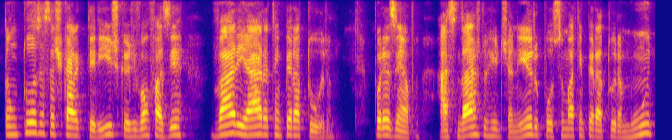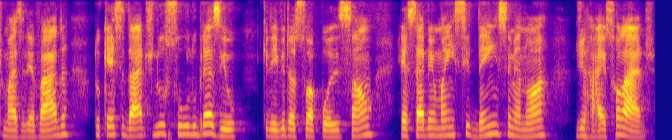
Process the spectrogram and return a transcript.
Então, todas essas características vão fazer variar a temperatura. Por exemplo, a cidade do Rio de Janeiro possui uma temperatura muito mais elevada do que as cidades do sul do Brasil, que, devido à sua posição, recebem uma incidência menor de raios solares.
